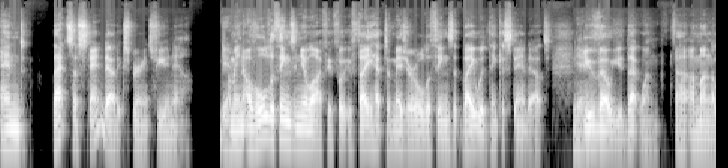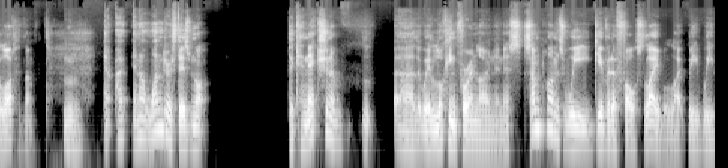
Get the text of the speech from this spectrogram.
and that's a standout experience for you now. Yeah. I mean, of all the things in your life, if if they had to measure all the things that they would think are standouts, Yeah. you valued that one uh, among a lot of them. Mm. And, I, and I wonder if there's not the connection of uh, that we're looking for in loneliness. Sometimes we give it a false label, like we we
